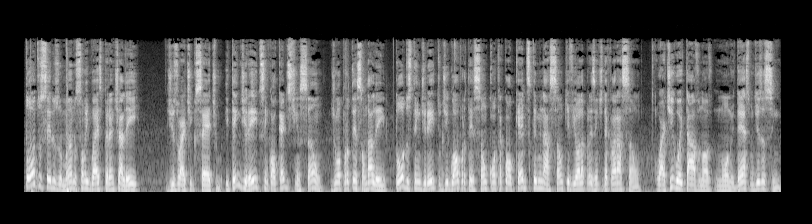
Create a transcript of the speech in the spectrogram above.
Todos os seres humanos são iguais perante a lei, diz o artigo 7 e tem direito, sem qualquer distinção, de uma proteção da lei. Todos têm direito de igual proteção contra qualquer discriminação que viola a presente declaração. O artigo 8, 9 e 10 diz assim:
